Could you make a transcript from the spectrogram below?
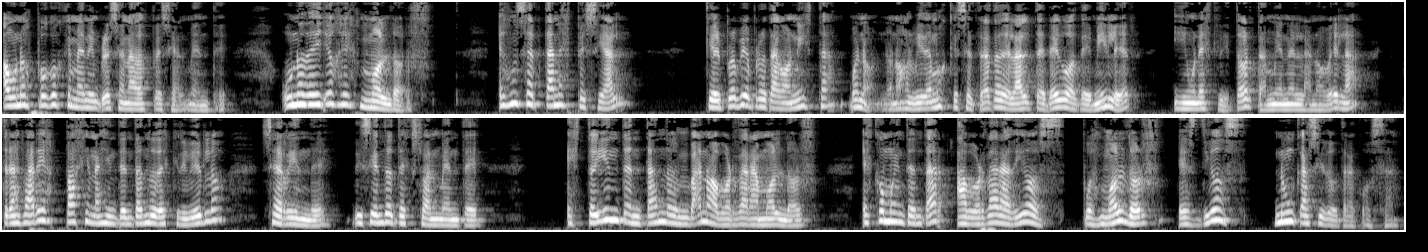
a unos pocos que me han impresionado especialmente. Uno de ellos es Moldorf. Es un ser tan especial que el propio protagonista, bueno, no nos olvidemos que se trata del alter ego de Miller y un escritor también en la novela, tras varias páginas intentando describirlo, se rinde, diciendo textualmente Estoy intentando en vano abordar a Moldorf. Es como intentar abordar a Dios, pues Moldorf es Dios, nunca ha sido otra cosa.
